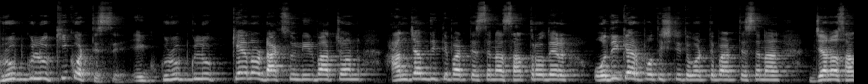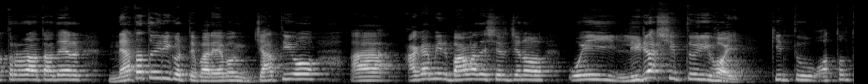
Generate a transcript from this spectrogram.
গ্রুপগুলো কি করতেছে? এই গ্রুপগুলো কেন ডাকসু নির্বাচন আঞ্জাম দিতে পারতেছে না, ছাত্রদের অধিকার প্রতিষ্ঠিত করতে পারতেছে না, যেন ছাত্ররা তাদের নেতা তৈরি করতে পারে এবং জাতীয় আগামীর বাংলাদেশের যেন ওই লিডারশিপ তৈরি হয়। কিন্তু অত্যন্ত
